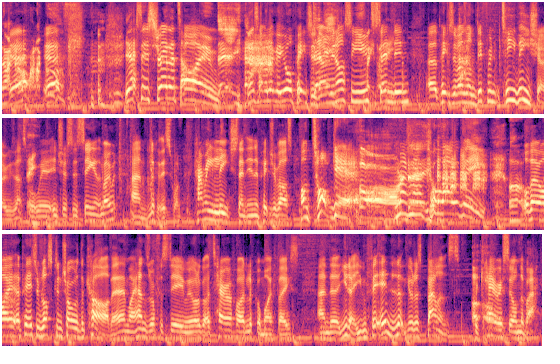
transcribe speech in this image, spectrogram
No, I yeah? I got yes. it's shredder time. Let's have a look at your pictures. Now, we've been asking you to send in uh, pictures of us on different TV shows. That's what we're interested in seeing at the moment. And look at this one. Harry Leach sent in a picture of us on Top Gear. Oh, Imagine how cool that would be. Oh. Although I appear to have lost control of the car there. My hands are off the steering wheel. I've got a terrified look on my face. And uh, you don't even fit in. Look, you're just balanced precariously on the back.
